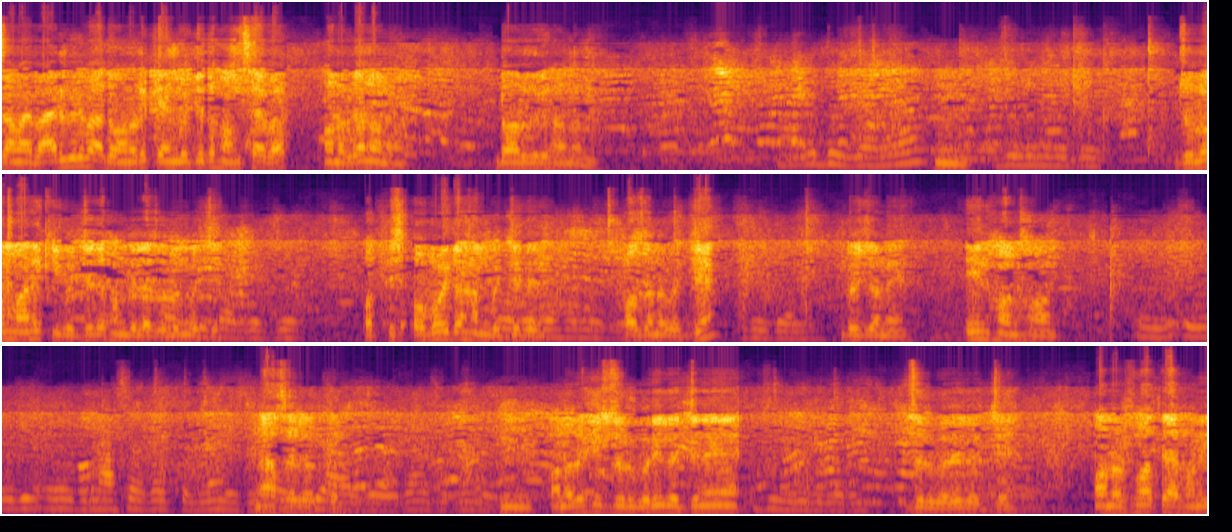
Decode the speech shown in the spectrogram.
জামাই বাইরে করে বাদ অনর কেন যদি হংসা এবার অনর গান অনে। ডর করে হন অনে। হুম। জুলুম মানে কি করছে যখন দিলা জুলুম করছে অবৈধ হাম করছে হজনে করছে দুজনে। ইন হন হন। নাসা। হুম, অনর কি জোর করি। করছে জোর করি করছে। অনর ফতে আর হনি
